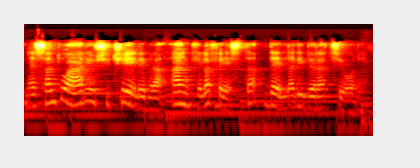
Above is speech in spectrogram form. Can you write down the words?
nel santuario si celebra anche la festa della liberazione.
